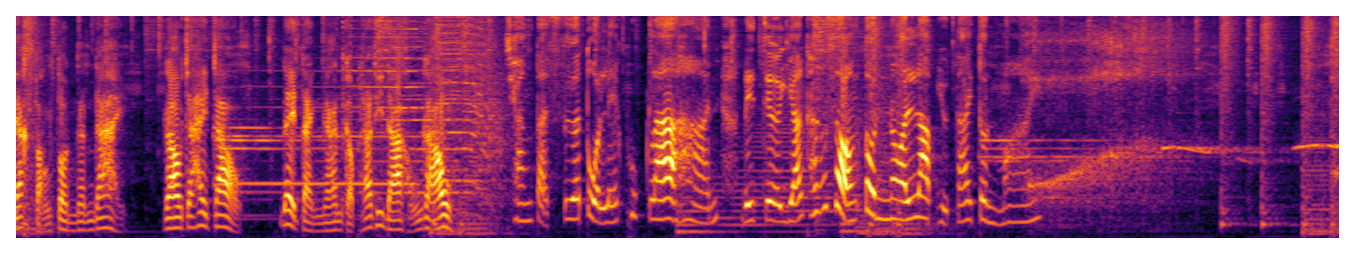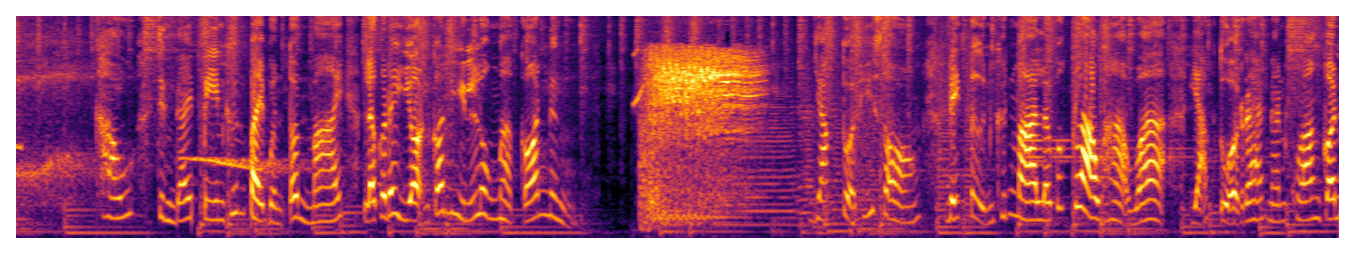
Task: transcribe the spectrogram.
ยักษ์สองตนนั้นได้ เราจะให้เจ้าได้แต่งงานกับพระธิดาของเราช่างตัดเสื้อตัวเล็กผู้กล้าหาญได้เจอยักษ์ทั้งสองตนนอนหลับอยู่ใต้ต้นไม้ เขาจึงได้ปีนขึ้นไปบนต้นไม้ แล้วก็ได้หย่อนก้อนหินลงมาก้อนหนึ่ง ยักษ์ตัวที่สองได้ตื่นขึ้นมาแล้วก็กล่าวหาว่า ยักษ์ตัวแรกนั้นคว้างก้อน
